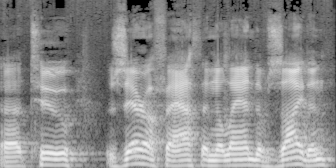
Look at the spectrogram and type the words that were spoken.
uh, to Zarephath in the land of Zidon.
